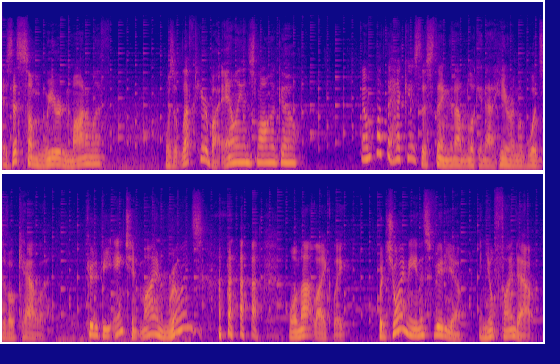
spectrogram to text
Is this some weird monolith? Was it left here by aliens long ago? And what the heck is this thing that I'm looking at here in the woods of Ocala? Could it be ancient Mayan ruins? well, not likely. But join me in this video and you'll find out.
